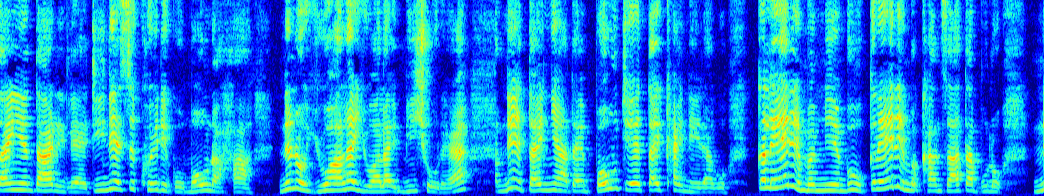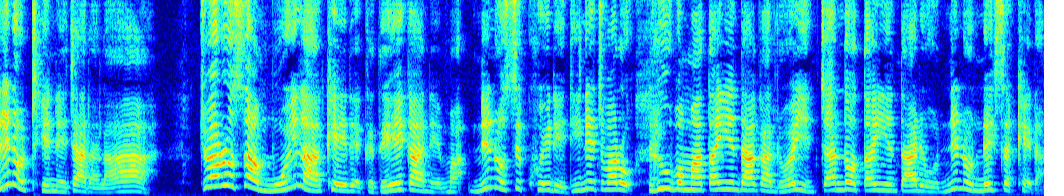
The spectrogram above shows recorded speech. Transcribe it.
တိုင်းရင်သားတွေလည်းဒီနေ့စစ်ခွေးတွေကိုမုံတာဟာနင့်တို့ရွာလိုက်ရွာလိုက်မီးရှို့တယ်နေ့တိုင်းညတိုင်းဘုံကျဲတိုက်ခိုက်နေတာကိုကလေးတွေမမြင်ဘူးကလေးတွေမခံစားတတ်ဘူးလို့နင့်တို့ထင်နေကြတာလား ကျမတို့စမွေးလာခဲ့တဲ့ကတဲ့ကနေမှနင့်တို့စစ်ခွေးတွေဒီနေ့ကျမတို့လူပမာတိုင်းရင်သားကလွဲရင်ကြမ်းတော့တိုင်းရင်သားတွေကိုနင့်တို့နှိပ်စက်ခဲ့တာ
